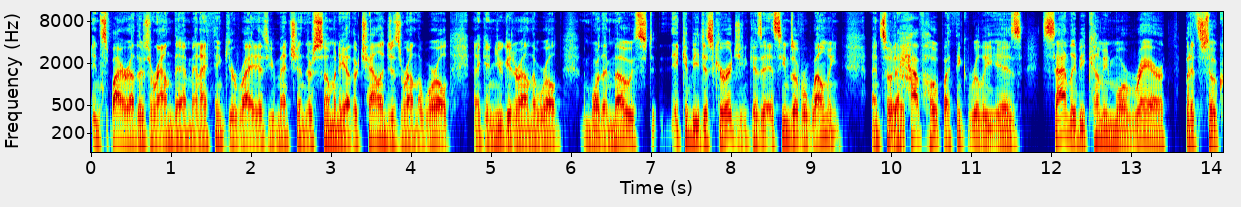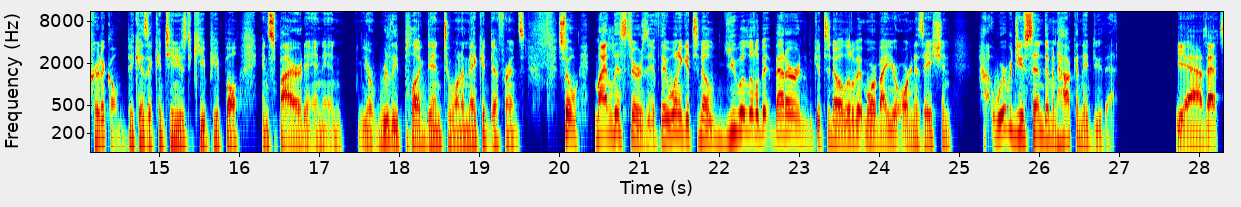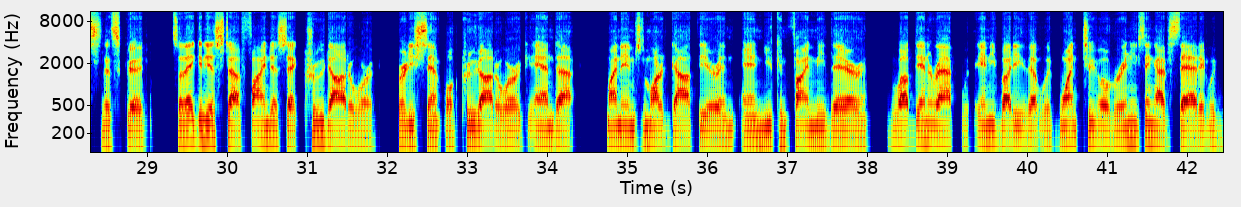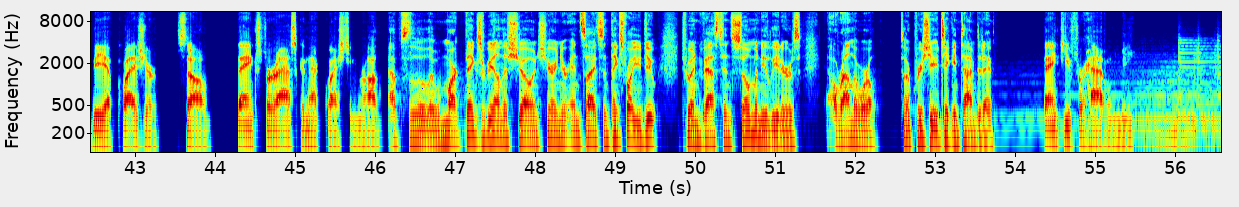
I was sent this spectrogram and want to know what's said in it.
inspire others around them. And I think you're right. As you mentioned, there's so many other challenges around the world. And again, you get around the world more than most, it can be discouraging because it, seems overwhelming. And so to have hope, I think really is sadly becoming more rare, but it's so critical because it continues to keep people inspired and, and you know really plugged in to want to make a difference. So my listeners, if they want to get to know you a little bit better and get to know a little bit more about your organization, how, where would you send them and how can they do that? Yeah, that's that's good. So they can just uh, find us at cru.org. Pretty simple, cru.org. And uh, my name's Mark Gauthier, and, and you can find me there. And love to interact with anybody that would want to over anything I've said. It would be a pleasure. So thanks for asking that question, Rob. Absolutely. Well, Mark, thanks for being on the show and sharing your insights. And thanks for all you do to invest in so many leaders around the world. So I appreciate you taking time today. Thank you for having me.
